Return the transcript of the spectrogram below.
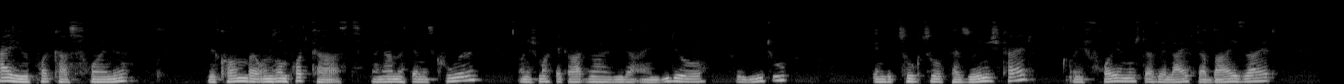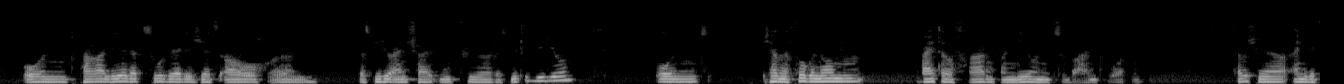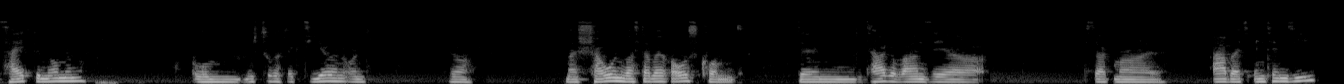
Hi, liebe Podcast-Freunde. Willkommen bei unserem Podcast. Mein Name ist Dennis Kuhl und ich mache hier gerade mal wieder ein Video für YouTube in Bezug zur Persönlichkeit. Und ich freue mich, dass ihr live dabei seid. Und parallel dazu werde ich jetzt auch ähm, das Video einschalten für das YouTube-Video. Und ich habe mir vorgenommen, weitere Fragen von Leonie zu beantworten. Jetzt habe ich mir einige Zeit genommen, um mich zu reflektieren und ja, mal schauen, was dabei rauskommt. Denn die Tage waren sehr, ich sag mal, arbeitsintensiv.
